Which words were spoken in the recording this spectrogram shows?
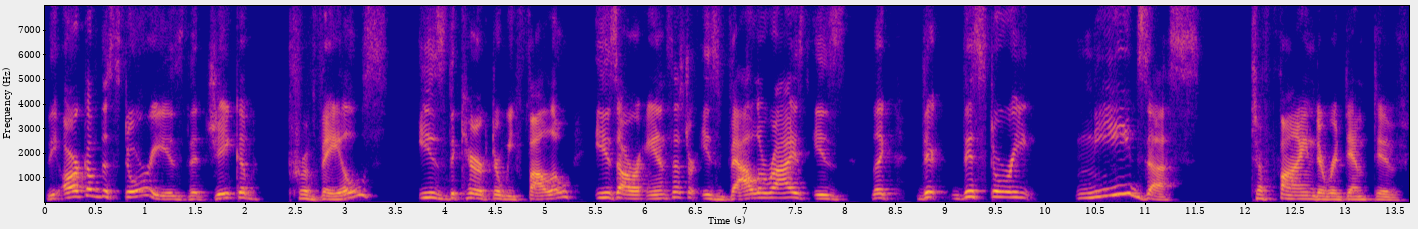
The arc of the story is that Jacob prevails, is the character we follow, is our ancestor, is valorized, is like there, this story needs us to find a redemptive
